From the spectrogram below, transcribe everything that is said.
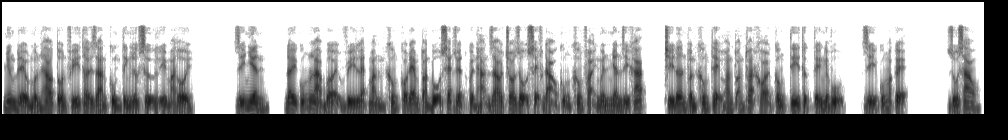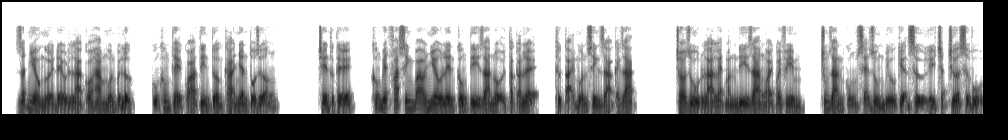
nhưng đều muốn hao tổn phí thời gian cùng tinh lực xử lý mà thôi dĩ nhiên, đây cũng là bởi vì lẹt mặn không có đem toàn bộ xét duyệt quyền hạn giao cho rộ xếp đảo cũng không phải nguyên nhân gì khác, chỉ đơn thuần không thể hoàn toàn thoát khỏi công ty thực tế nghiệp vụ, gì cũng mặc kệ. Dù sao, rất nhiều người đều là có ham muốn quyền lực, cũng không thể quá tin tưởng cá nhân tố dưỡng. Trên thực tế, không biết phát sinh bao nhiêu lên công ty ra nội tặc cán lệ, thực tại muốn sinh ra cảnh giác. Cho dù là lẹt mặn đi ra ngoài quay phim, trung gian cũng sẽ dùng điều kiện xử lý chất chứa sự vụ,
